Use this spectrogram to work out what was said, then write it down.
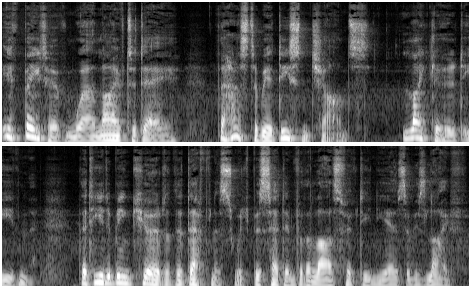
If Beethoven were alive today, there has to be a decent chance, likelihood even, that he'd have been cured of the deafness which beset him for the last fifteen years of his life.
